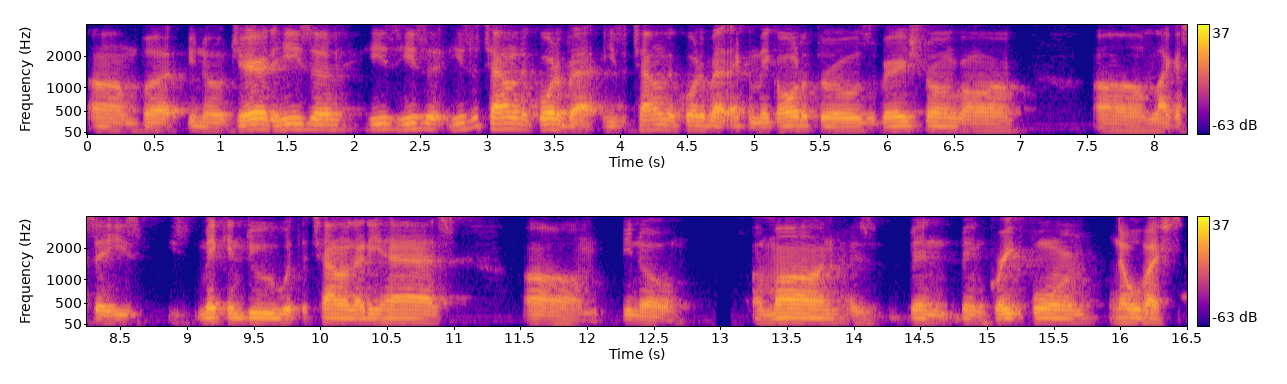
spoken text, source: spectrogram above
Um, but you know, Jared, he's a he's he's a he's a talented quarterback. He's a talented quarterback that can make all the throws. A very strong arm. Um, like I say, he's he's making do with the talent that he has. Um, you know, Amon has been been great for him. No over, question.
